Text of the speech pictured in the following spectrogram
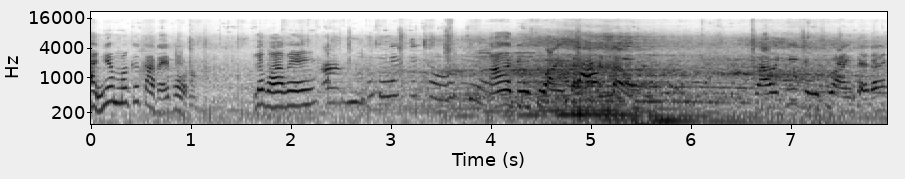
ഇനി നമ്മൾക്ക് കടയിൽ പോകണം അല്ലേ ബാവേ? ആ ജ്യൂസ് വാങ്ങിത്തരാം കേട്ടോ. ബാവയ്ക്ക് ജ്യൂസ് വാങ്ങിത്തരാം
